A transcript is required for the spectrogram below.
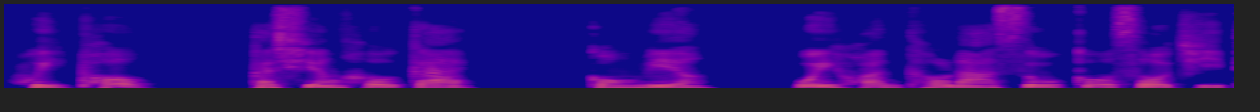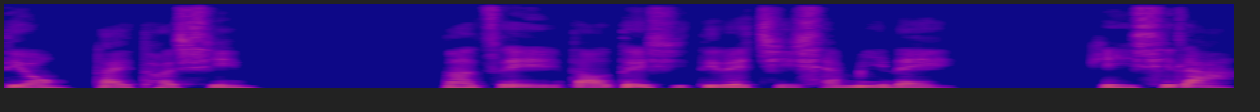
惠普达成和解，公明为反托拉斯告诉之中来脱身。那这到底是伫咧指虾米呢？其实啦，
